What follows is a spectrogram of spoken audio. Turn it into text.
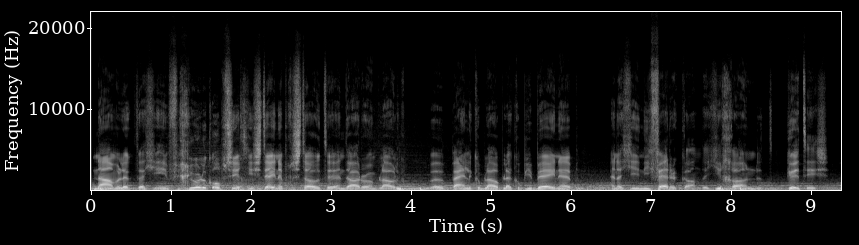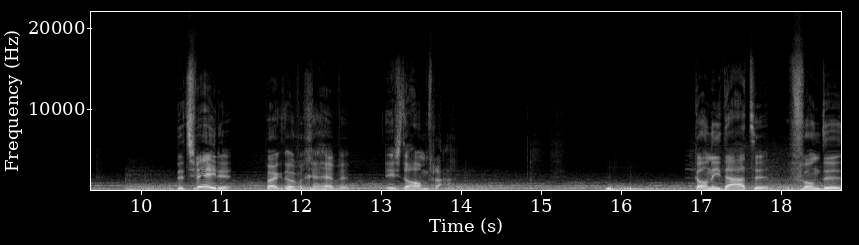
Namelijk dat je in figuurlijk opzicht je steen hebt gestoten. En daardoor een eh, pijnlijke blauwe plek op je been hebt. En dat je niet verder kan. Dat je gewoon het kut is. De tweede waar ik het over ga hebben, is de hamvraag. Kandidaten van de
